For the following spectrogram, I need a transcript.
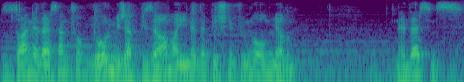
Zannedersem çok yormayacak bize ama yine de peşin hükümlü olmayalım. Ne dersiniz?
